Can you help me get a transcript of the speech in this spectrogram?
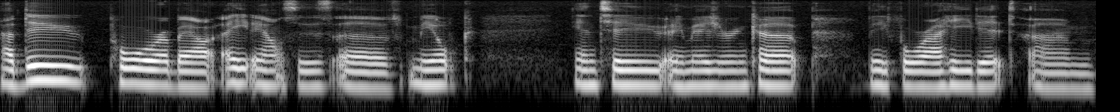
I do pour about eight ounces of milk into a measuring cup before I heat it. Um,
